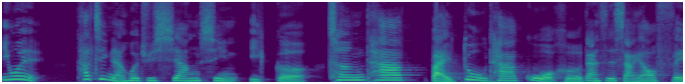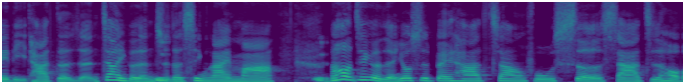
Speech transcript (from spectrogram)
因为他竟然会去相信一个称他摆渡他过河，但是想要非礼他的人，这样一个人值得信赖吗？嗯然后这个人又是被她丈夫射杀之后，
